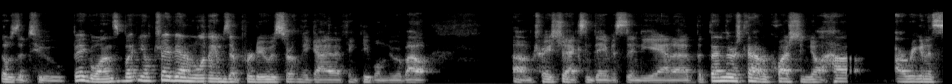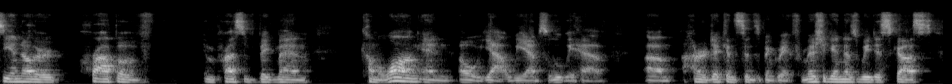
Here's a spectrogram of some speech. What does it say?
those are the two big ones. But you know, Trevion Williams at Purdue is certainly a guy that I think people knew about. Um, Trayce Jackson Davis, Indiana. But then there's kind of a question, you know, how are we going to see another crop of impressive big men come along? And oh yeah, we absolutely have. Um, Hunter Dickinson's been great for Michigan, as we discussed.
